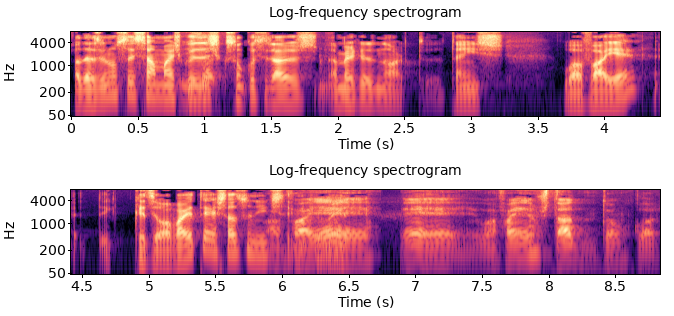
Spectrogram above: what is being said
Aliás, eu não sei se há mais coisas Exato. que são consideradas América do Norte. Tens o Havaí, é? quer dizer, o Havaí até é Estados Unidos. Havaí tecnicamente. é, é, é. O Havaí é um estado, então, claro.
